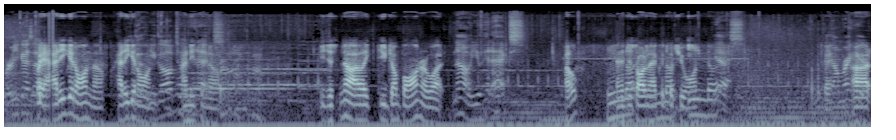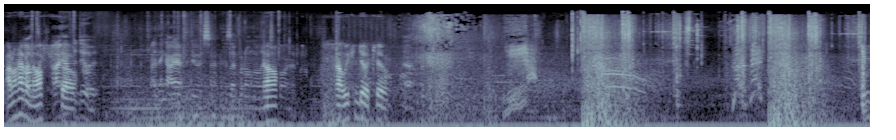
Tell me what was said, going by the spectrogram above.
Where are you guys at? Wait, how do you get on though? How do you get You- on? You go up to I need to X. know. You just no, I like do you jump on or what? No, you hit X. Oh. And it just automatically puts you on? Yes. Okay. I'm right Uh, here. I don't have Oh, enough, I so have to do it. I think I have to do it son, because I put on the No. last part. no, we can do it too. Oh, okay. Those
